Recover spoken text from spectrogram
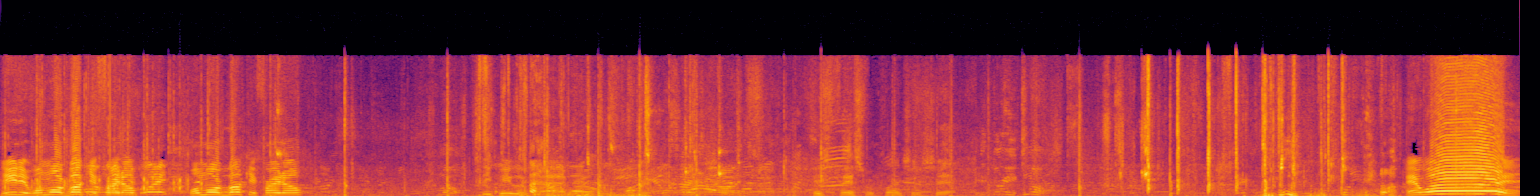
Need it. One more bucket, Fredo. One more bucket, Fredo. DP looks mad, bro. His fist were clenching shit. And one!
